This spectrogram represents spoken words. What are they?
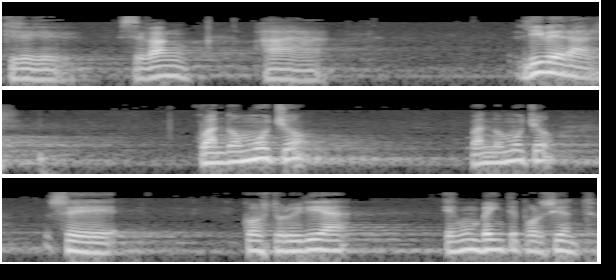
que se van a liberar, cuando mucho, cuando mucho se construiría en un 20%,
